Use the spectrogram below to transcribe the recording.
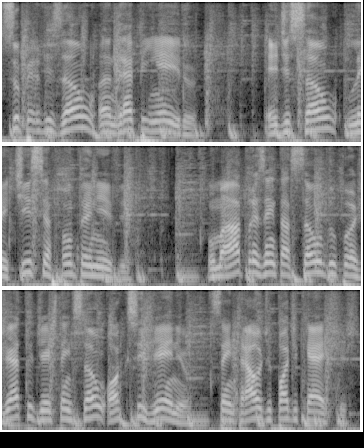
Supervisão: André Pinheiro. Edição: Letícia Fontanive. Uma apresentação do projeto de extensão Oxigênio, Central de Podcasts.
